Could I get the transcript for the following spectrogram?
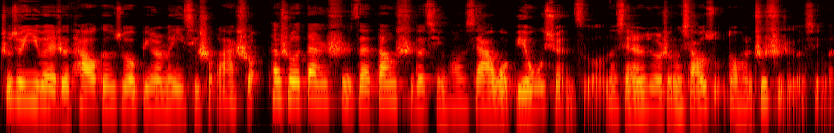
这就意味着他要跟所有病人们一起手拉手。他说，但是在当时的情况下。我别无选择，那显然就是整个小组都很支持这个行为。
